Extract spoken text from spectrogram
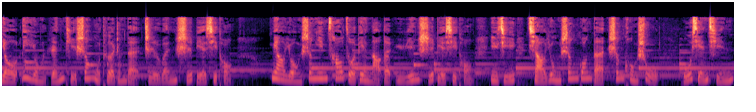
有利用人体生物特征的指纹识别系统。妙用声音操作电脑的语音识别系统，以及巧用声光的声控术、无弦琴。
